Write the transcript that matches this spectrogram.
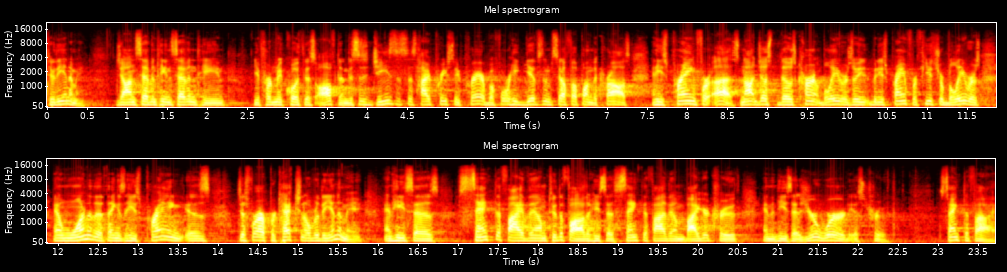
to the enemy. John 17, 17, you've heard me quote this often. This is Jesus' high priestly prayer before he gives himself up on the cross. And he's praying for us, not just those current believers, but he's praying for future believers. And one of the things that he's praying is just for our protection over the enemy. And he says, Sanctify them to the Father. He says, Sanctify them by your truth. And then he says, Your word is truth. Sanctify,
